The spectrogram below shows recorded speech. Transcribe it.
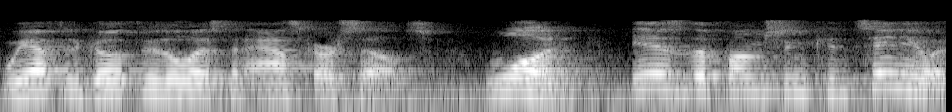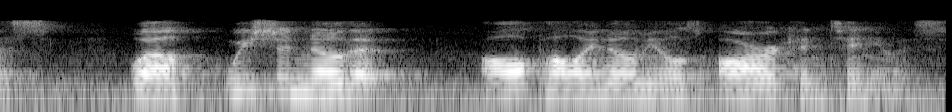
we have to go through the list and ask ourselves, 1. Is the function continuous? Well, we should know that all polynomials are continuous.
